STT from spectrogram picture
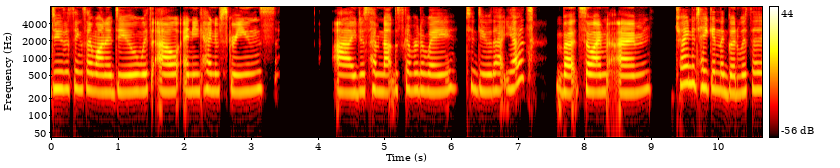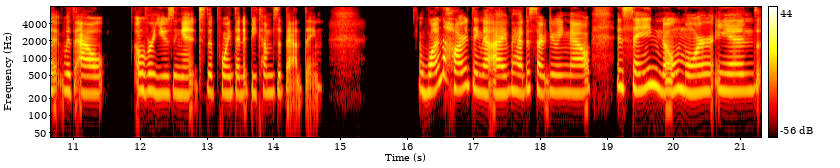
do the things I want to do without any kind of screens. I just have not discovered a way to do that yet. But so I'm I'm trying to take in the good with it without overusing it to the point that it becomes a bad thing. One hard thing that I've had to start doing now is saying no more and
